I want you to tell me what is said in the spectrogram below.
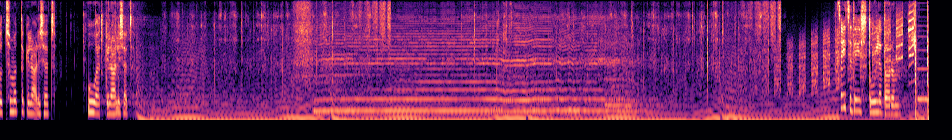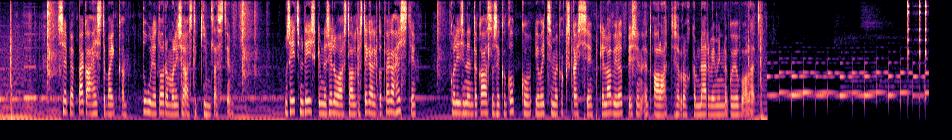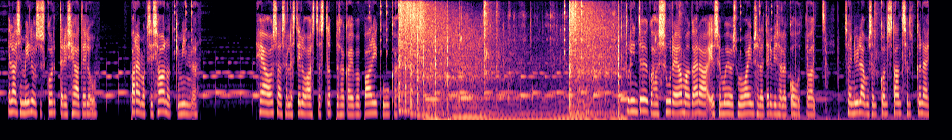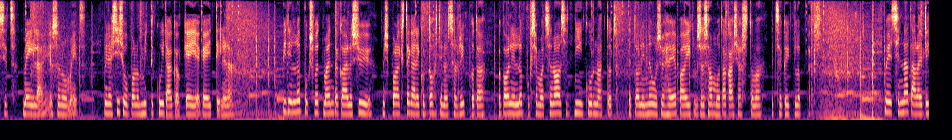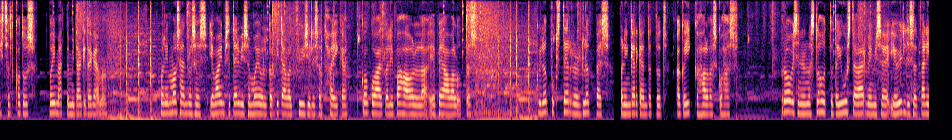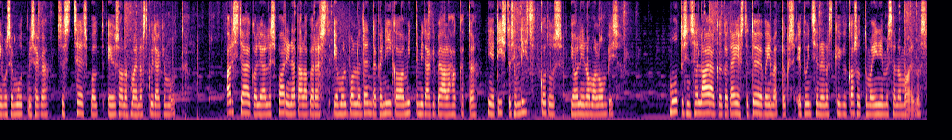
kutsumata külalised, uued külalised seitseteist tuul ja torm. see peab väga hästi paika. tuul ja torm oli see aasta kindlasti. mu seitsmeteistkümnes eluaasta algas tegelikult väga hästi. Kolisin enda kaaslasega kokku ja võtsime kaks kassi, kelle abil õppisin, et alati saab rohkem närvi minna, kui juba oled. elasime ilusas korteris head elu. paremaks ei saanudki minna hea osa sellest eluaastast lõppes aga juba paari kuuga. tulin töökohas suure jamaga ära ja see mõjus mu vaimsele tervisele kohutavalt. sain ülemuselt konstantselt kõnesid, meile ja sõnumeid, mille sisu polnud mitte kuidagi okei okay ega eetiline. pidin lõpuks võtma enda kaela süü, mis poleks tegelikult tohtinud seal rippuda, aga olin lõpuks emotsionaalselt nii kurnatud, et olin nõus ühe ebaõigluse sammu tagasi astuma, et see kõik lõpeks. veetsin nädalaid lihtsalt kodus, võimetu midagi tegema ma olin masenduses ja vaimse tervise mõjul ka pidevalt füüsiliselt haige. kogu aeg oli paha olla ja pea valutas. kui lõpuks terror lõppes, olin kergendatud, aga ikka halvas kohas. proovisin ennast lohutada juuste värvimise ja üldiselt välimuse muutmisega, sest seestpoolt ei osanud ma ennast kuidagi muuta. arstiaeg oli alles paari nädala pärast ja mul polnud endaga nii kaua mitte midagi peale hakata, nii et istusin lihtsalt kodus ja olin oma lombis muutusin selle ajaga ka täiesti töövõimetuks ja tundsin ennast kõige kasutuma inimesena maailmas.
